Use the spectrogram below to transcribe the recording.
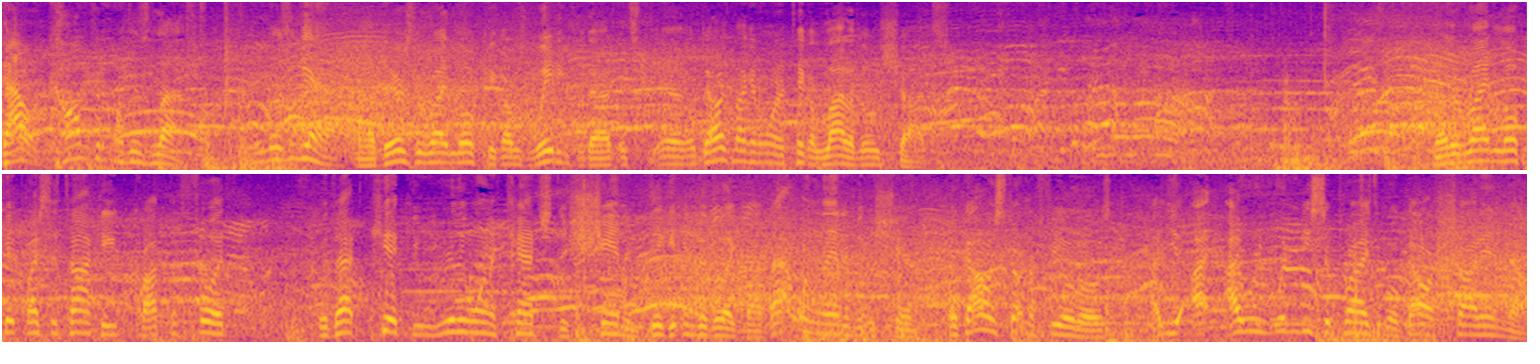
Ogawa confident with his left. Here he goes again. Now there's the right low kick. I was waiting for that. It's, uh, Ogawa's not going to want to take a lot of those shots. Another right low kick by Satake. Caught the foot. With that kick, you really want to catch the shin and dig it into the leg. Now that one landed with the shin. Ogawa's starting to feel those. I, I, I wouldn't be surprised if Ogawa shot in now.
